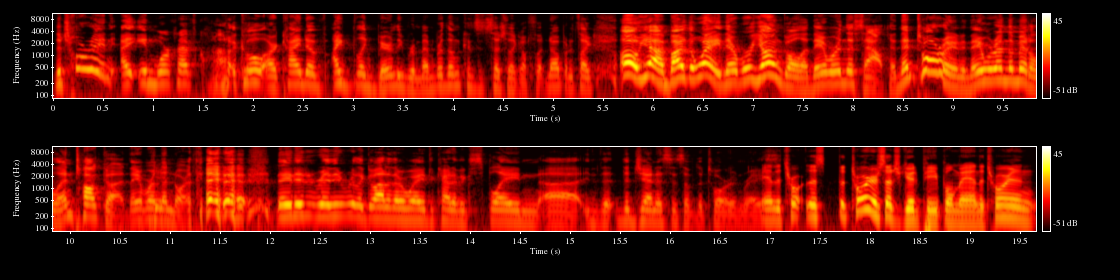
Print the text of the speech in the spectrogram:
the Tauren uh, in Warcraft Chronicle are kind of I like barely remember them because it's such like a footnote. But it's like, oh yeah, and by the way, there were Yaungol and they were in the south, and then Tauren and they were in the middle, and Taunka and they were in the north. they didn't really really go out of their way to kind of explain uh, the the genesis of the Tauren race. And the Tor- this, the Tauren are such good people, man. The Tauren,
